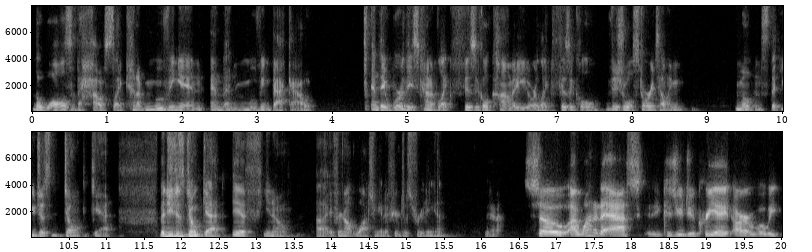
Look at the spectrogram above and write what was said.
the walls of the house, like kind of moving in and then moving back out. And they were these kind of like physical comedy or like physical visual storytelling moments that you just don't get, that you just don't get if, you know, uh, if you're not watching it, if you're just reading it. Yeah. So I wanted to ask because you do create our what we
